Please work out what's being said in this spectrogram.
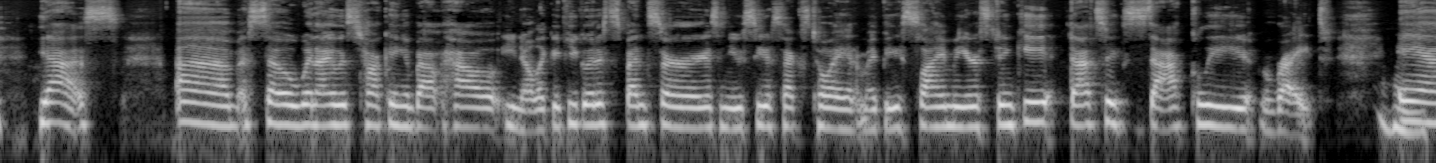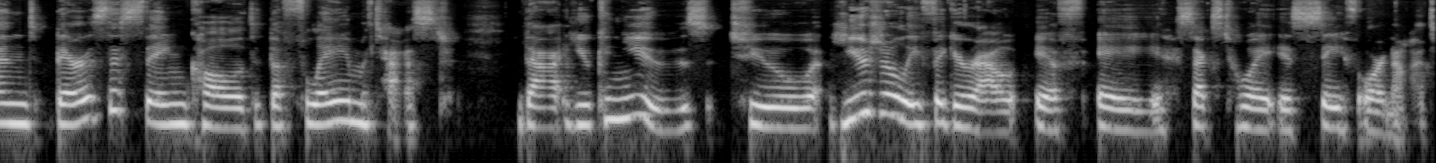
yes. Um, so when I was talking about how, you know, like if you go to Spencer's and you see a sex toy and it might be slimy or stinky, that's exactly right. Mm-hmm. And there is this thing called the flame test that you can use to usually figure out if a sex toy is safe or not.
